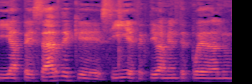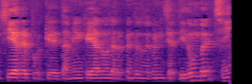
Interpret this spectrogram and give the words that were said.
y a pesar de que sí efectivamente puede darle un cierre porque también que Arnold de repente nos dejó una incertidumbre, ¿Sí?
